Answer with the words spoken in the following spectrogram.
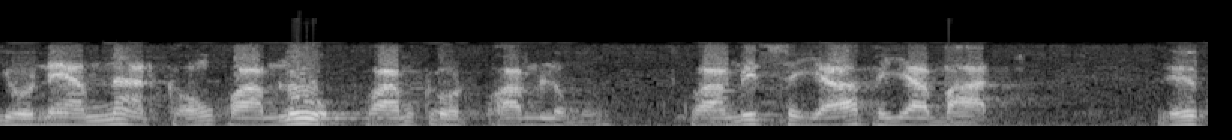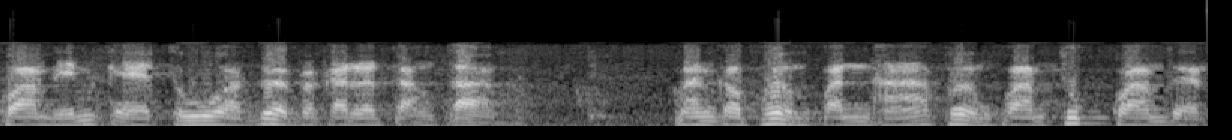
อยู่ในอำนาจของความโลภความโกรธความหลง ความริษยาพยาบาท หรือความเห็นแก่ตัวด้วยประการต่าง ๆ มันก็เพิ่มปัญหาเพิ่มความทุกข์ความเดือด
